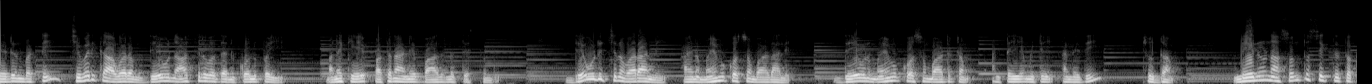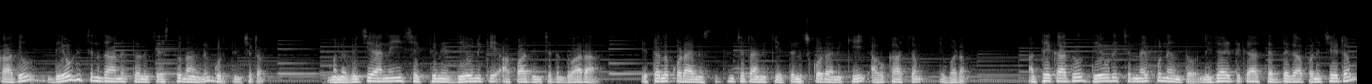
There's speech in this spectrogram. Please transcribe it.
చేయడం బట్టి చివరికి ఆ వరం దేవుని ఆశీర్వాదాన్ని కోల్పోయి మనకే పతనాన్ని బాధను తెస్తుంది. దేవుడిచ్చిన వరాన్ని ఆయన మహిమ కోసం వాడాలి. దేవుని మహిమ కోసం వాడటం అంటే ఏమిటి అనేది చూద్దాం. నేను నా సొంత శక్తితో కాదు దేవుడిచ్చిన దానితో చేస్తున్నానని గుర్తించటం. మన విజయాన్ని శక్తిని దేవునికి ఆపాదించడం ద్వారా ఇతరులు కూడా ఆయన స్థుతించడానికి తెలుసుకోవడానికి అవకాశం ఇవ్వడం. అంతేకాదు దేవుడిచ్చిన నైపుణ్యంతో నిజాయితీగా శ్రద్ధగా పనిచేయడం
